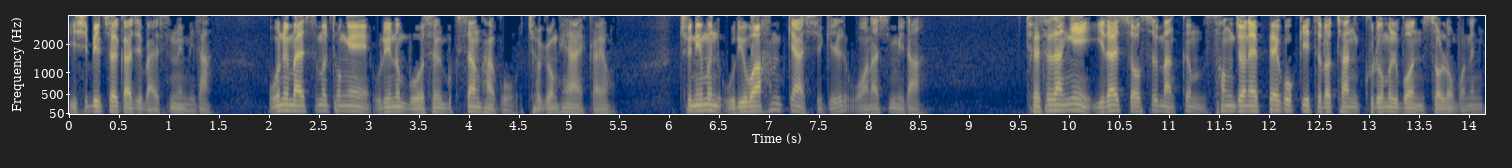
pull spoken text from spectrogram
21절까지 말씀입니다. 오늘 말씀을 통해 우리는 무엇을 묵상하고 적용해야 할까요? 주님은 우리와 함께 하시길 원하십니다. 제사장이 일할 수 없을 만큼 성전에 빼곡히 들어찬 구름을 본 솔로몬은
